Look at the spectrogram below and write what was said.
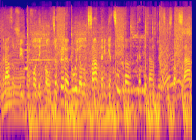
відразу ж і приходить гол. 4-0 Олександр Яцута, капітан Джейсіслав Сан.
